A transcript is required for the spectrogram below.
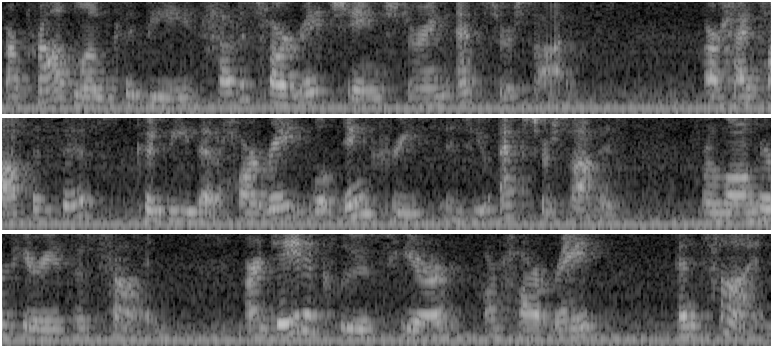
our problem could be how does heart rate change during exercise? Our hypothesis could be that heart rate will increase as you exercise for longer periods of time. Our data clues here are heart rate and time.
